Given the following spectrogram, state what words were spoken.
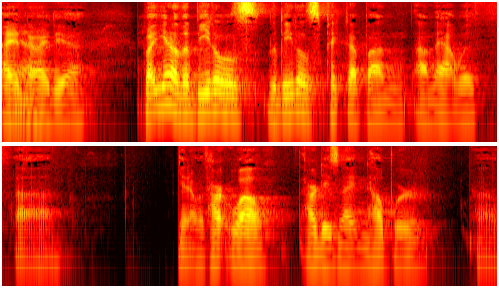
I had no idea. But you know, the Beatles, the Beatles picked up on on that with, uh, you know, with hard, well, Hard Day's Night and Help were uh,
